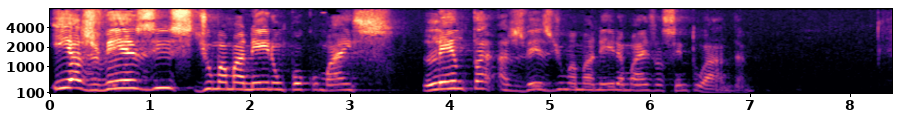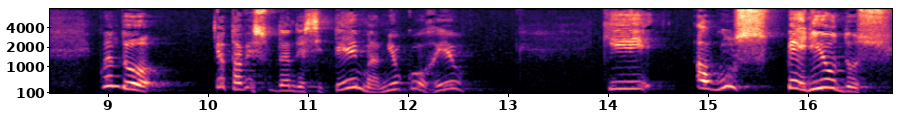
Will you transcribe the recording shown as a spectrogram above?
E às vezes de uma maneira um pouco mais lenta, às vezes de uma maneira mais acentuada. Quando eu estava estudando esse tema, me ocorreu que alguns períodos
